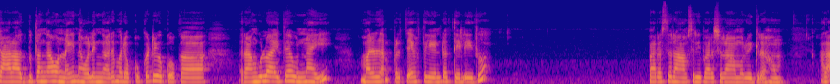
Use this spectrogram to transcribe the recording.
చాలా అద్భుతంగా ఉన్నాయి నవలింగాలు. మరి ఒక్కొక్కటి ఒక్కొక్క రంగులో అయితే ఉన్నాయి. మరి ప్రత్యేకత ఏంటో తెలియదు పరశురామ శ్రీ పరశురాముడు విగ్రహం. అలా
